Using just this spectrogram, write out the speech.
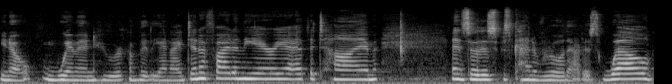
you know, women who were completely unidentified in the area at the time. And so this was kind of ruled out as well.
